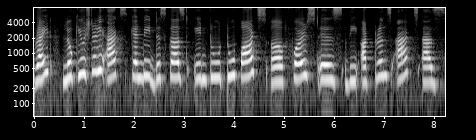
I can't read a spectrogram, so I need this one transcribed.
right. Locutionary acts can be discussed into two parts. Uh, first is the utterance acts as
